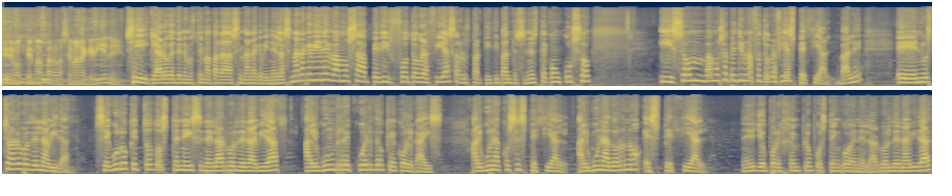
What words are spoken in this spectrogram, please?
Tenemos tema para la semana que viene. Sí, claro que tenemos tema para la semana que viene. La semana que viene vamos a pedir fotografías a los participantes en este concurso y son, vamos a pedir una fotografía especial, ¿vale? Eh, nuestro árbol de Navidad. Seguro que todos tenéis en el árbol de Navidad algún recuerdo que colgáis, alguna cosa especial, algún adorno especial. ¿eh? Yo, por ejemplo, pues tengo en el árbol de Navidad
